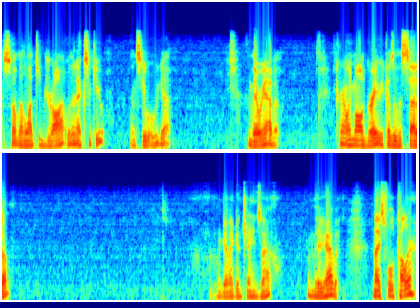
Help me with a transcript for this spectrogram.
So then let's draw it with an execute and see what we get. And there we have it. Currently I'm all gray because of the setup. Again, I can change that. And there you have it. Nice full color.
